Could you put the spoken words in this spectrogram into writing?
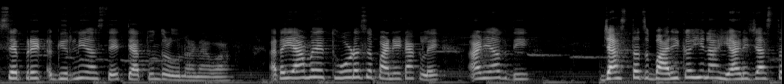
सेपरेट गिरणी असते त्यातून दळून आणावा. आता यामध्ये थोडंसं पाणी टाकलंय आणि अगदी जास्तच बारीकही नाही आणि जास्त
